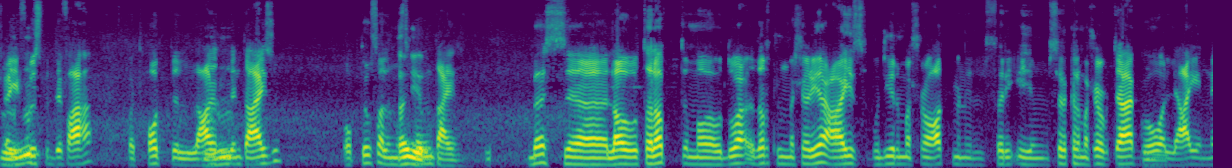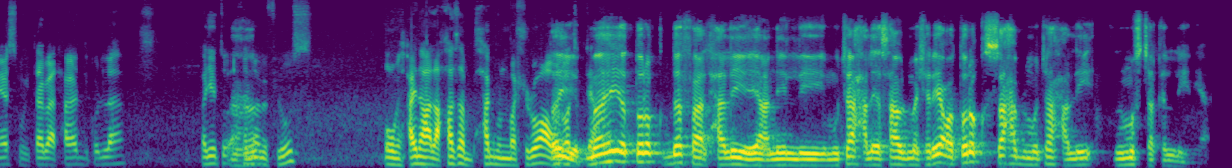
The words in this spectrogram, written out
مفيش اي. فلوس بتدفعها بتحط العدد. اللي انت عايزه وبتوصل للمستوى طيب. اللي انت عايزه بس آه لو طلبت موضوع إدارة المشاريع عايز مدير مشروعات من الفريق شركه المشروع بتاعك وهو اللي يعين ناس ويتابع الحاجات دي كلها فدي تبقى. خدمه بفلوس وبنحددها على حسب حجم المشروع طيب ما هي طرق الدفع الحالية يعني اللي متاحة لأصحاب المشاريع وطرق السحب المتاحة للمستقلين يعني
